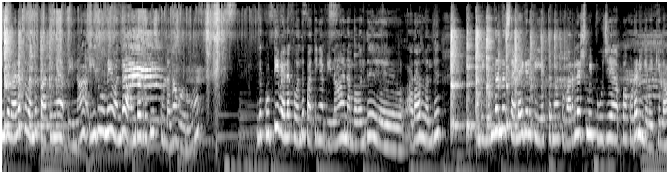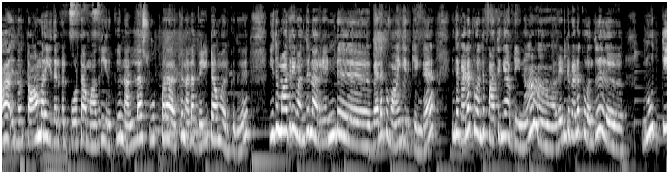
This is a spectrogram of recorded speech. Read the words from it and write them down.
இந்த விளக்கு வந்து பார்த்தீங்க அப்படின்னா இதுவுமே வந்து ஹண்ட்ரட் ருபீஸ்க்குள்ளே தான் வரும். இந்த குட்டி விளக்கு வந்து பார்த்தீங்க அப்படின்னா நம்ம வந்து அதாவது வந்து எந்தெந்த சிலைகளுக்கு ஏற்றணும் இப்போ வரலட்சுமி பூஜை அப்போ கூட நீங்கள் வைக்கலாம். இந்த வந்து தாமரை இதழ்கள் போட்டால் மாதிரி இருக்குது நல்லா சூப்பராக இருக்குது நல்லா வெயிட்டாகவும் இருக்குது. இது மாதிரி வந்து நான் ரெண்டு விளக்கு வாங்கியிருக்கேங்க. இந்த விளக்கு வந்து பார்த்தீங்க அப்படின்னா ரெண்டு விளக்கு வந்து நூற்றி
